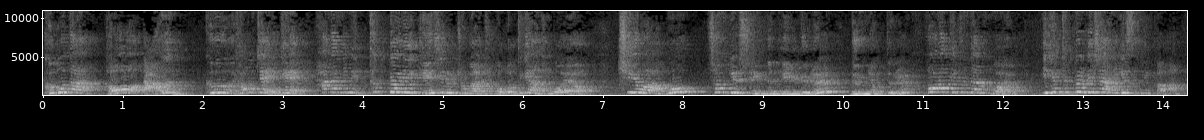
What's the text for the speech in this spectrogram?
그보다 더 나은 그 형제에게 하나님이 특별히 계시를 줘가지고 어떻게 하는 거예요? 치유하고 섬길 수 있는 일들을 능력들을 허락해 준다는 거예요. 이게 특별 계시 아니겠습니까?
